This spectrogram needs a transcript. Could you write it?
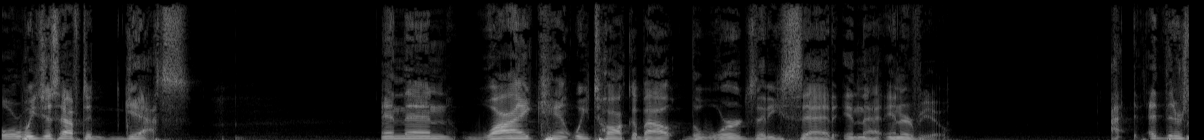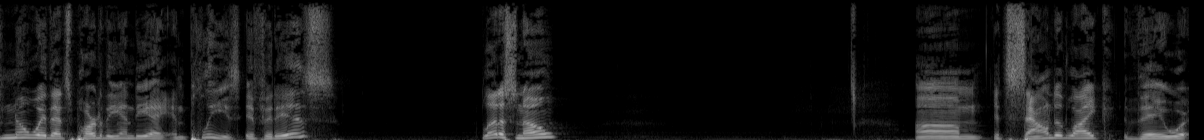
Or we just have to guess? And then why can't we talk about the words that he said in that interview? I, there's no way that's part of the NDA. And please, if it is, let us know. Um, it sounded like they were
